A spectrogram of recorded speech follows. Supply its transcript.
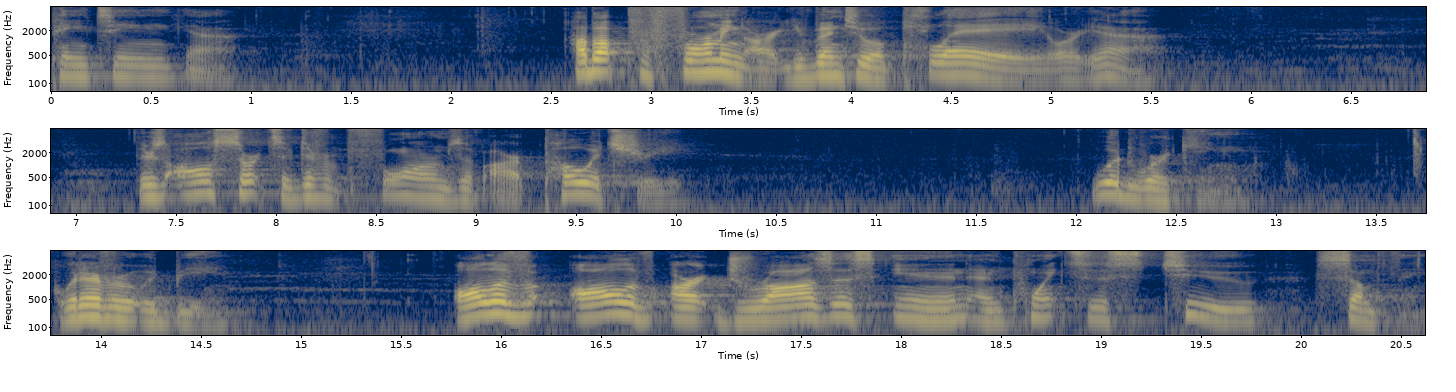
Painting, yeah. How about performing art? You've been to a play, or yeah. There's all sorts of different forms of art poetry, woodworking, whatever it would be. All of, all of art draws us in and points us to something.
